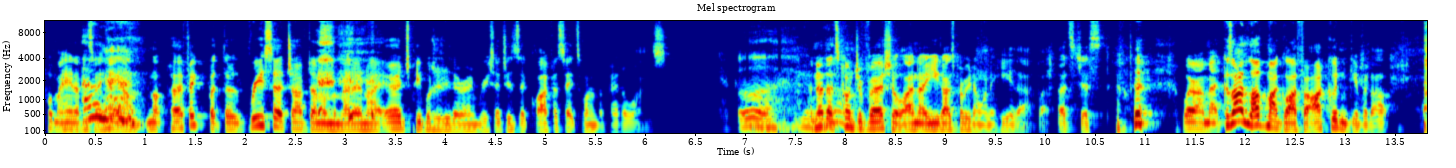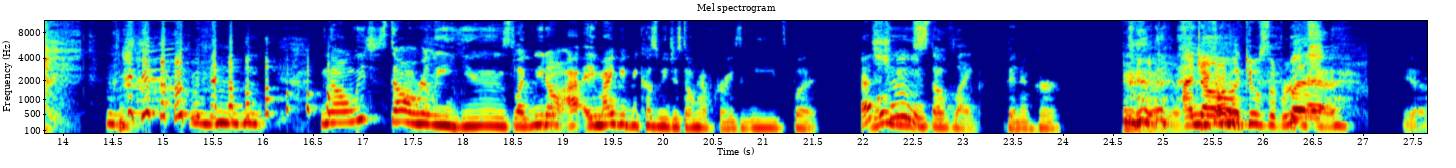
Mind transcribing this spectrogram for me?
put my hand up and Oh, say, hey. I'm not perfect, but the research I've done on the matter, and I urge people to do their own research, is that glyphosate's one of the better ones. Ugh. I know that's controversial. I know you guys probably don't want to hear that, but that's just where I'm at. Because I love my glyphosate. I couldn't give it up. no, we just don't really use like we don't. Yeah. I, it might be because we just don't have crazy weeds, but That's we'll true. use stuff like vinegar. Vinegar, yeah. I Do you know, find that kills the roots? but- Yeah, yeah.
